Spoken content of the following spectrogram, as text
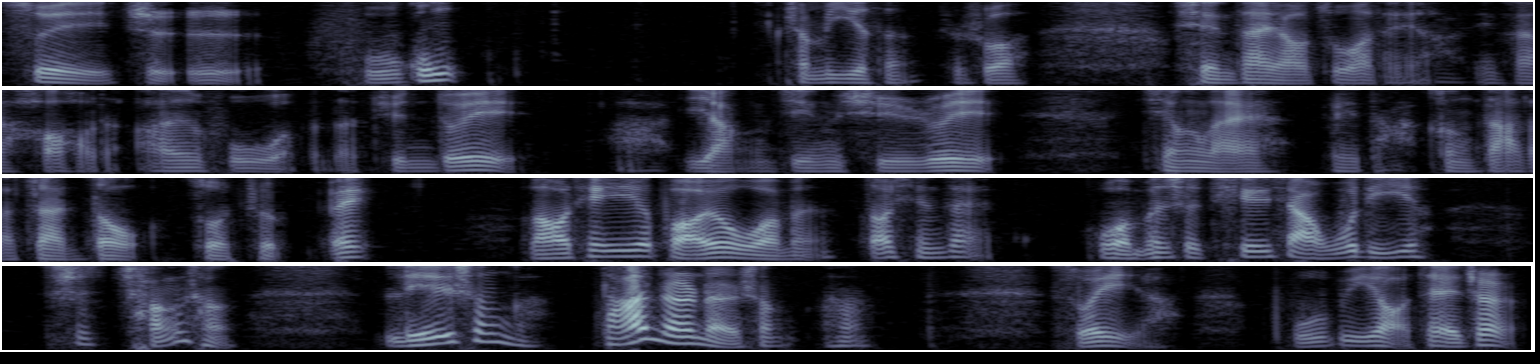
遂止伏攻。什么意思？就是说，现在要做的呀，应该好好的安抚我们的军队啊，养精蓄锐，将来为打更大的战斗做准备。老天爷保佑我们，到现在我们是天下无敌呀，是场场连胜啊，打哪哪胜啊！所以啊，不必要在这儿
